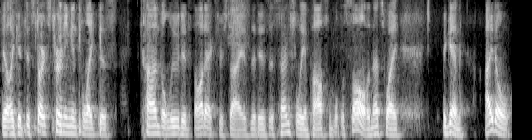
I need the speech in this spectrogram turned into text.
You know, like it, it starts turning into like this convoluted thought exercise that is essentially impossible to solve. And that's why, again, I don't,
